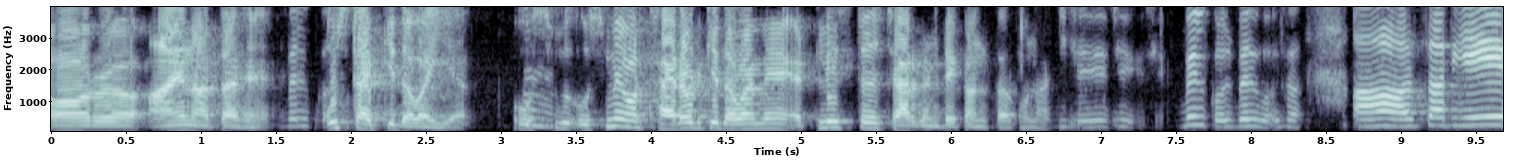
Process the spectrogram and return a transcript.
और आयन आता है उस टाइप की दवाई है उस उसमें और थायराइड की दवा में एटलीस्ट चार घंटे का अंतर होना चाहिए। जी जी। जी बिल्कुल बिल्कुल सर। आ, सर ये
